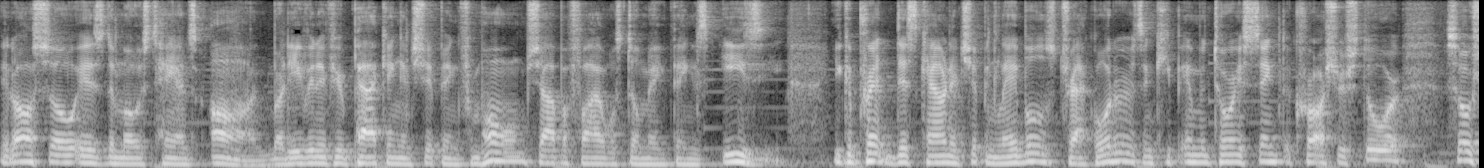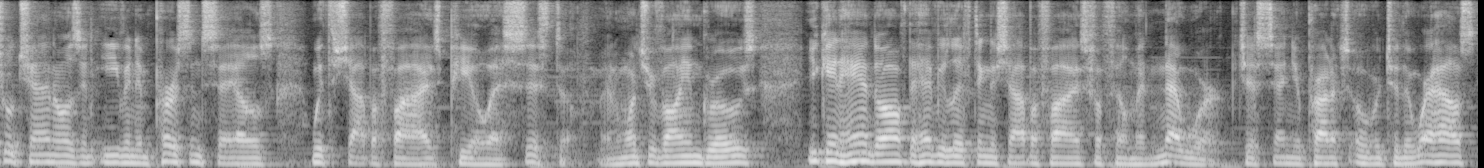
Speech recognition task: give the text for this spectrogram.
it also is the most hands on. But even if you're packing and shipping from home, Shopify will still make things easy. You can print discounted shipping labels, track orders, and keep inventory synced across your store, social channels, and even in person sales with Shopify's POS system. And once your volume grows, you can hand off the heavy lifting to Shopify's fulfillment network. Just send your products over to the warehouse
